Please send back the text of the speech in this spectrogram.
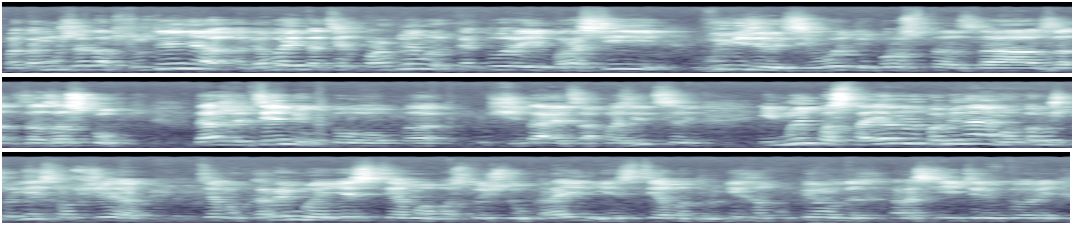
Потому что это обсуждение говорит о тех проблемах, которые в России выведены сегодня просто за, за, за, за скобки. Даже теми, кто э, считается оппозицией. И мы постоянно напоминаем о том, что есть вообще тема Крыма, есть тема Восточной Украины, есть тема других оккупированных Россией территорий.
